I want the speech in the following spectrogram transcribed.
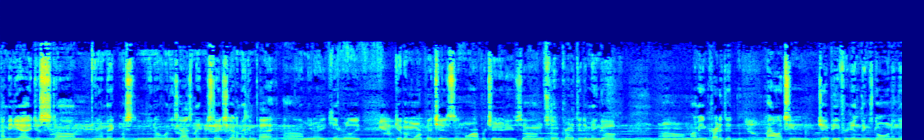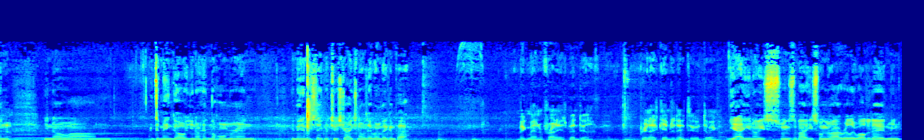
I mean, yeah, you just um, you know make you know when these guys make mistakes, you got to make them pay. Um, you know, you can't really give them more pitches and more opportunities. Um, so credit to Domingo. Um, I mean, credit to Malik and JP for getting things going, and then, you know, um, Domingo, you know, hitting the homer, and he made a mistake with two strikes, and I was able to make him pay. Big man in front of you has been doing a pretty nice game today too, Domingo. Yeah, you know, he swings about. He swung about really well today. I mean,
